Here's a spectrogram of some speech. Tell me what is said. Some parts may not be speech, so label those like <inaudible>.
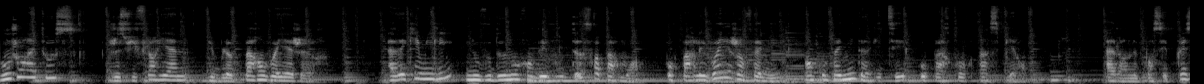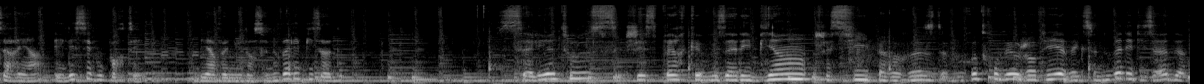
Bonjour à tous, je suis Floriane du blog Parents Voyageurs. Avec Émilie, nous vous donnons rendez-vous deux fois par mois pour parler voyage en famille en compagnie d'invités au parcours inspirant. Alors ne pensez plus à rien et laissez-vous porter. Bienvenue dans ce nouvel épisode. Salut à tous, j'espère que vous allez bien. Je suis hyper heureuse de vous retrouver aujourd'hui avec ce nouvel épisode.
